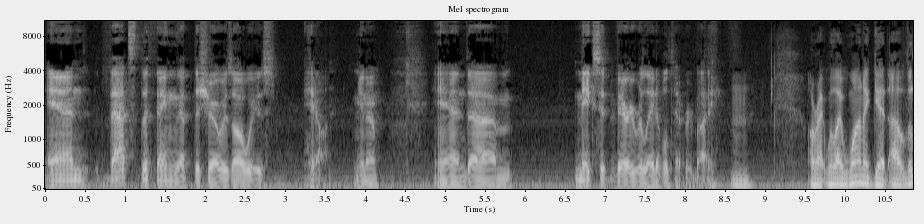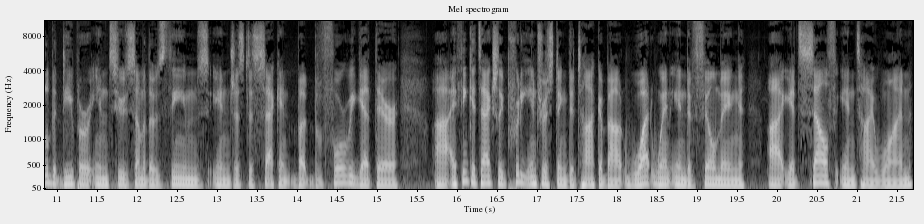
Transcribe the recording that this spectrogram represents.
And that's the thing that the show is always hit on, you know, and um, makes it very relatable to everybody. Mm. All right. Well, I want to get a little bit deeper into some of those themes in just a second. But before we get there, uh, I think it's actually pretty interesting to talk about what went into filming uh, itself in Taiwan.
